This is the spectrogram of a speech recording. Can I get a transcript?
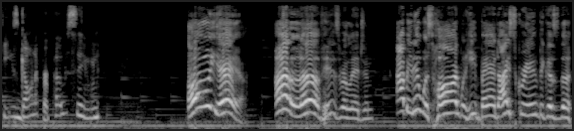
he's gonna propose soon. Oh, yeah! I love his religion. I mean, it was hard when he banned ice cream because the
